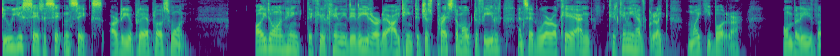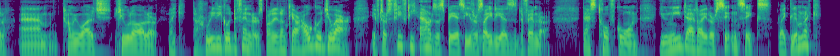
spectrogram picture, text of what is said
do you sit a sitting six or do you play a plus one? I don't think the Kilkenny did either. I think they just pressed them out the field and said we're okay. And Kilkenny have like Mikey Butler, unbelievable. Um, Tommy Walsh, Huw Lawlor, like they're really good defenders, but I don't care how good you are. If there's 50 yards of space either side of you as a defender, that's tough going. You need that either sitting six, like Limerick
